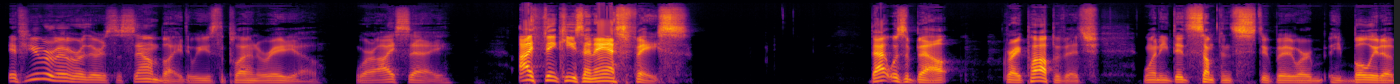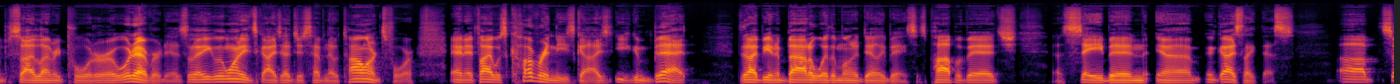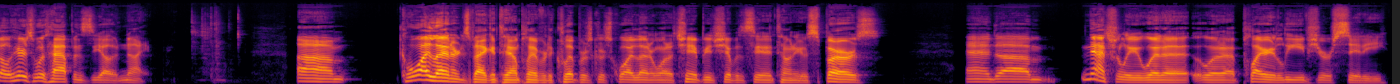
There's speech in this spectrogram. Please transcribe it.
if you remember, there's the soundbite that we used to play on the radio where I say, I think he's an ass face. That was about Gregg Popovich when he did something stupid or he bullied a sideline reporter or whatever it is. One of these guys I just have no tolerance for. And if I was covering these guys, you can bet that I'd be in a battle with them on a daily basis. Popovich, uh, Saban, um, guys like this. Uh, so here's what happens the other night. Um, Kawhi Leonard's back in town playing for the Clippers because Kawhi Leonard won a championship with the San Antonio Spurs. And um, naturally, when a when a player leaves your city,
